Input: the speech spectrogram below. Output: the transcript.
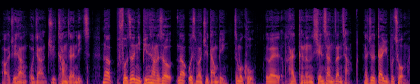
啊，就像我讲举抗战例子，那否则你平常的时候，那为什么要去当兵？这么苦，对不对？还可能先上战场，那就是待遇不错嘛。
